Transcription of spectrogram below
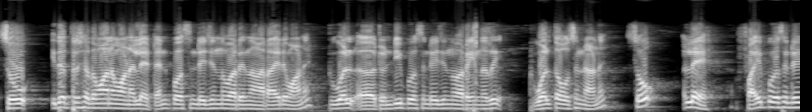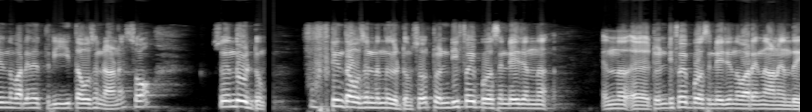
സോ ഇത് എത്ര ശതമാനമാണ് അല്ലേ ടെൻ പെർസെന്റേജ് എന്ന് പറയുന്ന ആറായിരം ആണ് ട്വൽവ് ട്വന്റി പെർസെന്റേജ് എന്ന് പറയുന്നത് ട്വൽവ് തൗസൻഡ് ആണ്. സോ അല്ലേ? ഫൈവ് പെർസെന്റേജ് എന്ന് പറയുന്നത് ത്രീ തൗസൻഡ് ആണ്. സോ സോ എന്ത് കിട്ടും? ഫിഫ്റ്റീൻ തൗസൻഡ് എന്ന് കിട്ടും. സോ ട്വന്റി ഫൈവ് പെർസെന്റേജ് എന്ന് എന്ന് ട്വന്റി ഫൈവ് പെർസെന്റേജ് എന്ന് പറയുന്നതാണ് എന്ത്?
